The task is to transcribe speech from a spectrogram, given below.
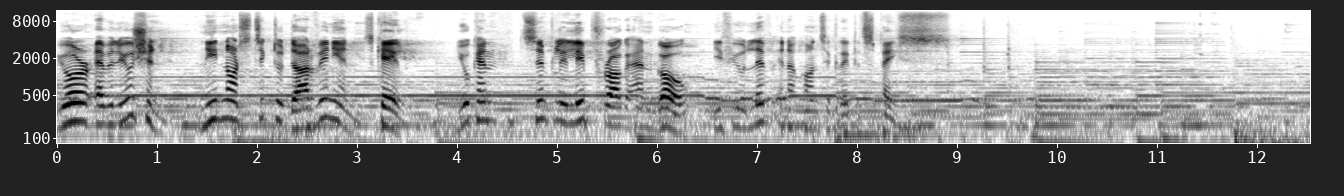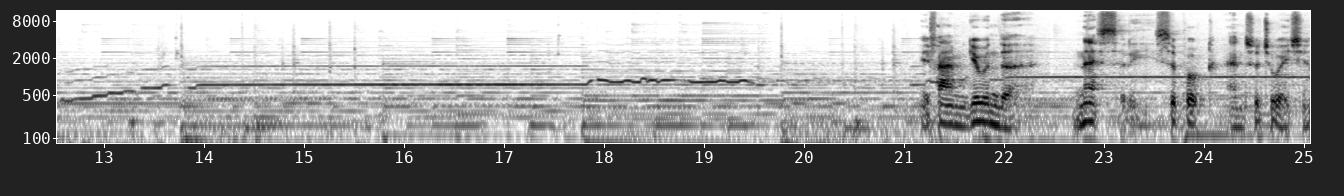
Your evolution need not stick to Darwinian scale. You can simply leapfrog and go if you live in a consecrated space. If I'm given the necessary support and situation,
